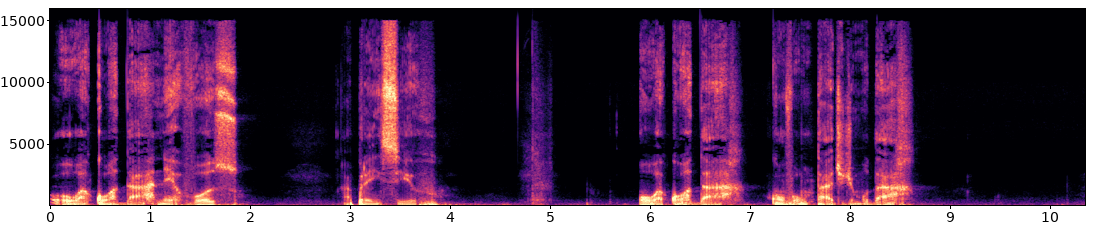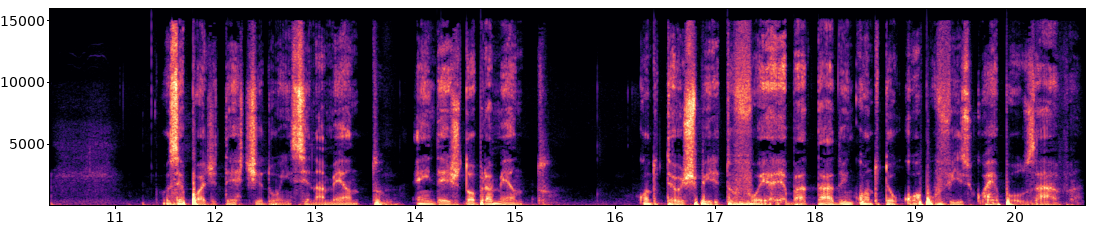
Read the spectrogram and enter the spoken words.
ou acordar nervoso, apreensivo, ou acordar com vontade de mudar. Você pode ter tido um ensinamento em desdobramento, quando teu espírito foi arrebatado enquanto teu corpo físico repousava.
